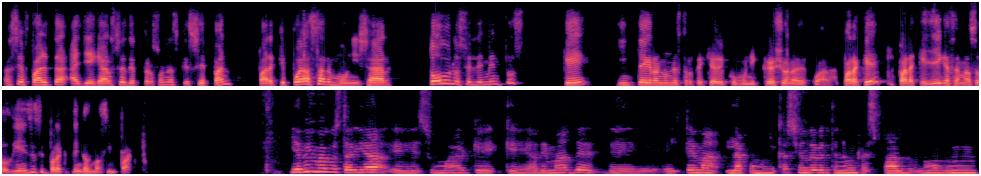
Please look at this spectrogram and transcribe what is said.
hace falta allegarse de personas que sepan para que puedas armonizar todos los elementos que integran una estrategia de comunicación adecuada. ¿Para qué? Pues para que llegues a más audiencias y para que tengas más impacto. Y a mí me gustaría eh, sumar que, que además del de, el tema, la comunicación debe tener un respaldo, ¿no? Un,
